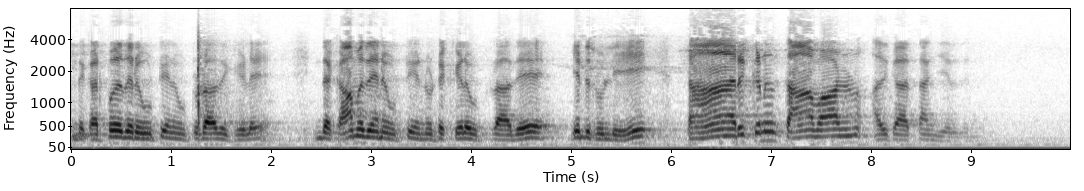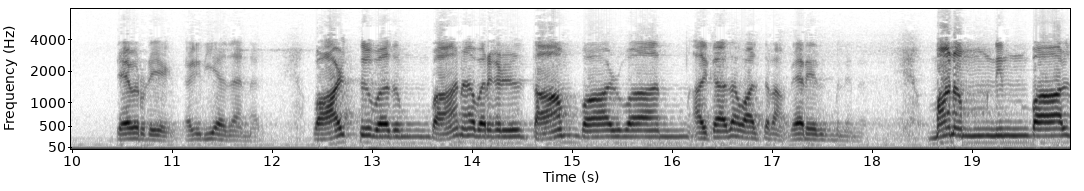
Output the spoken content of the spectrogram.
இந்த கற்பகதரை விட்டு என்னை விட்டுடாது கீழே. இந்த காமதேனை விட்டு என்னோட கீழே விட்டுடாது என்று சொல்லி தான் இருக்கணும் தான் வாழணும் அதுக்காகத்தான் செய்யறது. தேவருடைய தகுதியா தான் வாழ்த்துவதும் வானவர்கள் தாம் வாழ்வான். அதுக்காக தான் வாழ்த்தலாம் வேற எதுக்கும் இல்லைன்னா. மனம் நின்பால்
